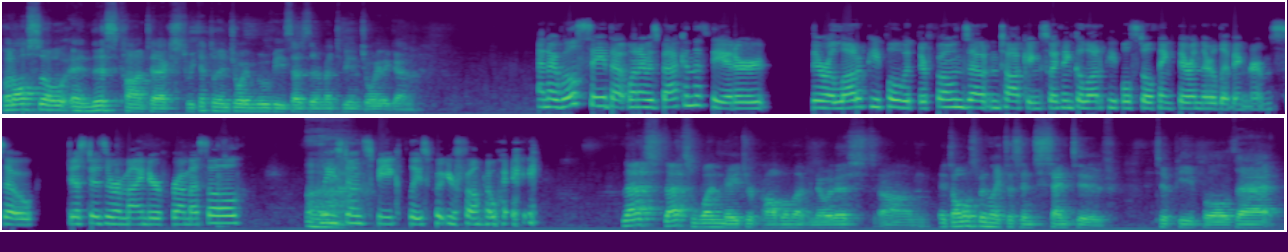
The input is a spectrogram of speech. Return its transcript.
but also in this context, we get to enjoy movies as they're meant to be enjoyed again. And I will say that when I was back in the theater, there were a lot of people with their phones out and talking, so I think a lot of people still think they're in their living rooms. So, just as a reminder from us all, please don't speak. Please put your phone away. That's that's one major problem I've noticed. Um, it's almost been like this incentive to people that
